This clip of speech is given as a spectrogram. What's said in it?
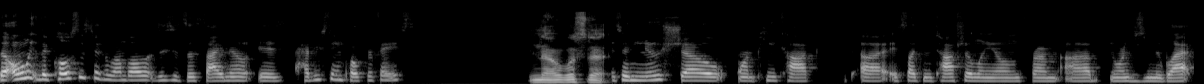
The only the closest to Columbo, this is a side note, is have you seen Poker Face? No, what's that? It's a new show on Peacock. Uh, it's like Natasha Lyonne from uh, Orange is the New Black.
